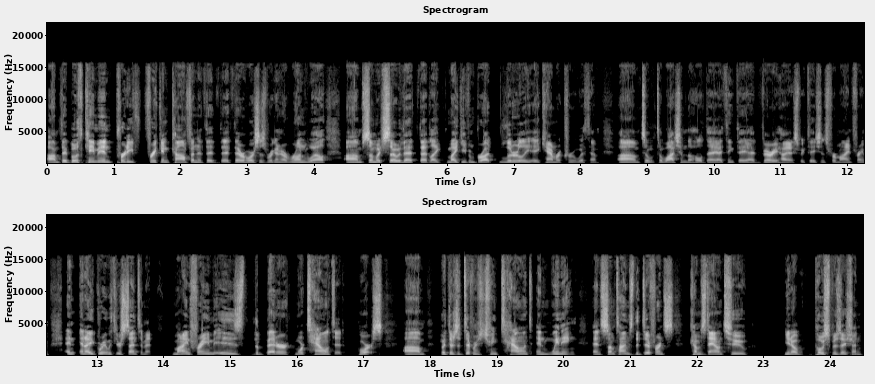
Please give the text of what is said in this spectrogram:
Um, they both came in pretty freaking confident that that their horses were going to run well. Um, so much so that that like Mike even brought literally a camera crew with him um, to to watch him the whole day. I think they had very high expectations for Mindframe, and and I agree with your sentiment. Mindframe is the better, more talented horse. Um, but there's a difference between talent and winning. And sometimes the difference comes down to, you know, post position,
